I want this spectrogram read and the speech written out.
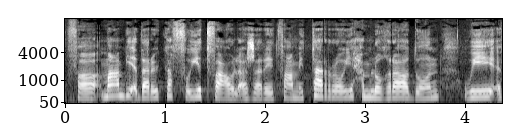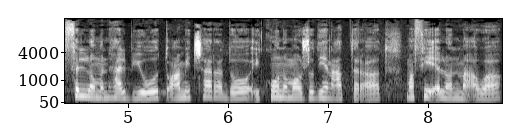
فما عم بيقدروا يكفوا يدفعوا الأجارات. فعم يضطروا يحملوا أغراضهم ويفلوا من هالبيوت وعم يتشردوا يكونوا موجودين على الطرقات. ما في لهم مأوى.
